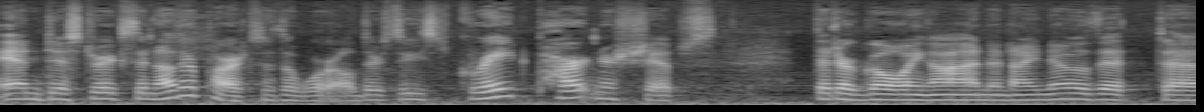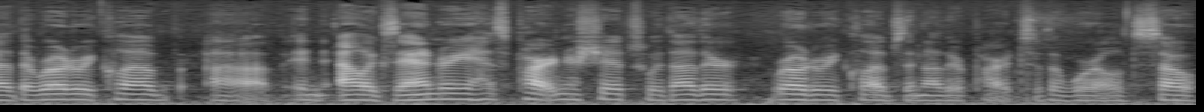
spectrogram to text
and districts in other parts of the world. There's these great partnerships that are going on, and I know that uh, the Rotary Club uh, in Alexandria has partnerships with other Rotary clubs in other parts of the world. So,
